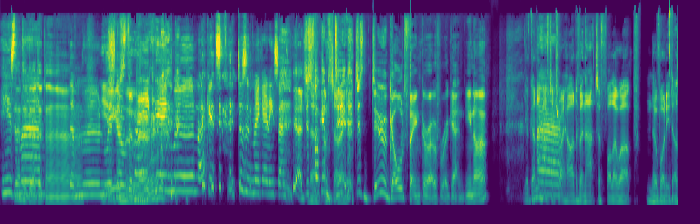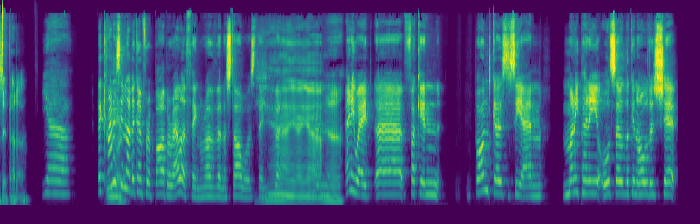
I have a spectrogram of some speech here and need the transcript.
I don't recall He's the man, the moon He's with the the, moon. moon. Like it's, it doesn't make any sense. Yeah, just No, fucking do, just do Goldfinger over again. You know? You're gonna have Uh, to try harder than that to follow up. Nobody does it better. Yeah, they kind of Mm. seem like they're going for a Barbarella thing rather than a Star Wars thing. Yeah, but yeah, yeah. Um, Yeah. Anyway, uh, fucking Bond goes to see M. Moneypenny also looking old as shit.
